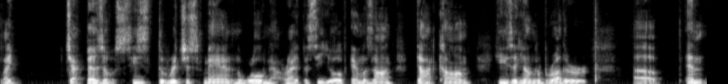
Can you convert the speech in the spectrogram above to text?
like Jeff Bezos. He's the richest man in the world now, right? The CEO of Amazon.com. He's a younger brother. Uh, and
